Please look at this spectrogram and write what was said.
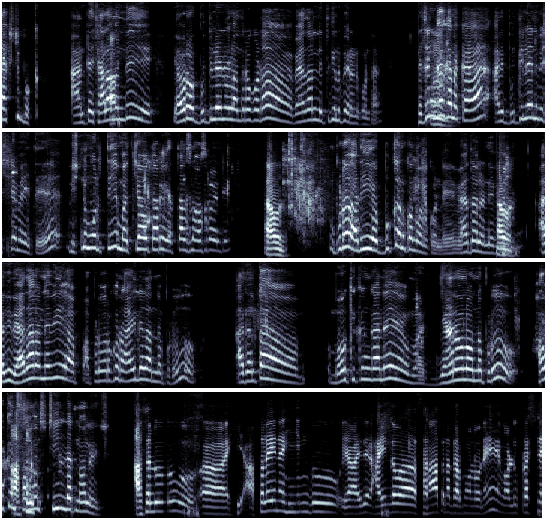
టెక్స్ట్ బుక్ అంటే చాలా మంది ఎవరో బుద్ధి లేని వాళ్ళందరూ కూడా వేదాలను ఎత్తుకెళ్ళిపోయారు అనుకుంటా నిజంగా. గనక అది బుద్ధి లేని విషయం అయితే విష్ణుమూర్తి మత్స్యావతారం ఎత్తాల్సిన అవసరం ఏంటి? అవును. ఇప్పుడు అది బుక్ అనుకుందాం అనుకోండి వేదాలు అనేవి. అవి వేదాలు అనేవి అప్- అప్పటి వరకు రాయలేదు అన్నప్పుడు అదంతా మౌఖికంగానే జ్ఞానంలో ఉన్నప్పుడు how can someone steal that knowledge అసలు అసలైన హిందూ హైందవ సనాతన ధర్మంలోనే వాళ్ళు ప్రశ్న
